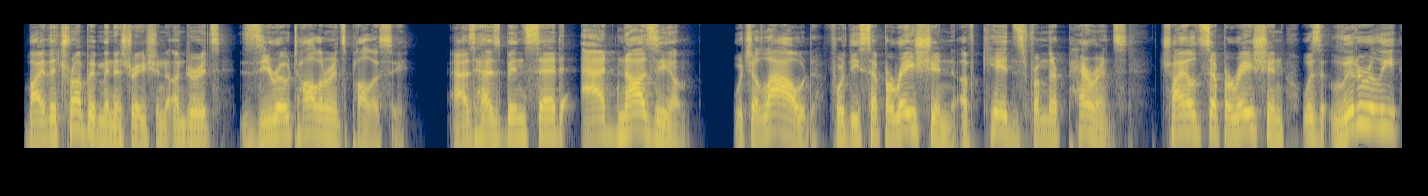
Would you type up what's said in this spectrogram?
by the Trump administration under its zero tolerance policy, as has been said ad nauseum, which allowed for the separation of kids from their parents. Child separation was literally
